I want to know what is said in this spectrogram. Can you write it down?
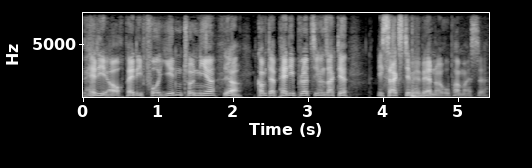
Paddy auch. Paddy, vor jedem Turnier Ja. kommt der Paddy plötzlich und sagt dir, ich sag's dir, wir werden Europameister.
